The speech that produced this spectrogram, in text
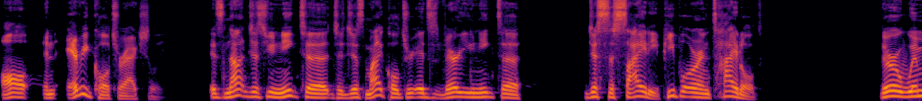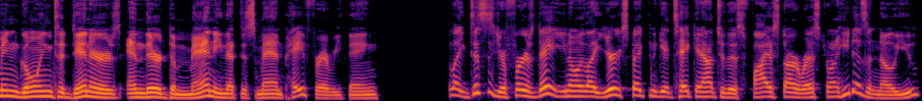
all in every culture actually. It's not just unique to to just my culture, it's very unique to just society. People are entitled. There are women going to dinners and they're demanding that this man pay for everything. Like this is your first date, you know, like you're expecting to get taken out to this five-star restaurant. He doesn't know you.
